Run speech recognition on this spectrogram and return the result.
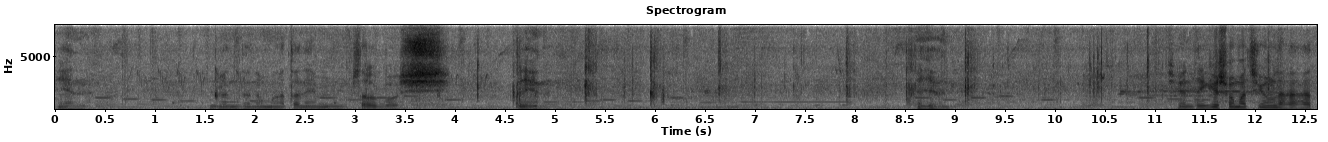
Ayan. Ganda ng mga tanim sa bush. Ayan. Ayan. So yan, thank you so much yung lahat.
